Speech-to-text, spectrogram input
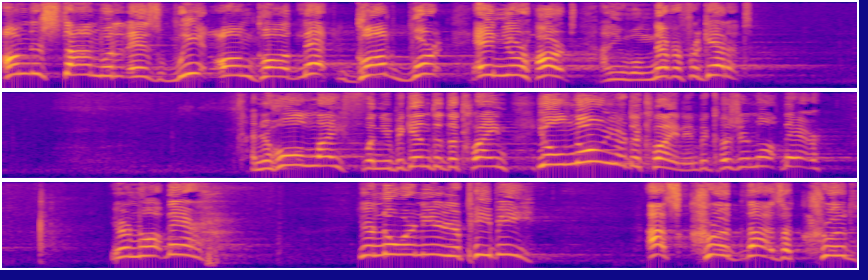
Understand what it is, wait on God, let God work in your heart, and you will never forget it. And your whole life, when you begin to decline, you'll know you're declining because you're not there. You're not there. You're nowhere near your PB. That's crude. That is a crude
